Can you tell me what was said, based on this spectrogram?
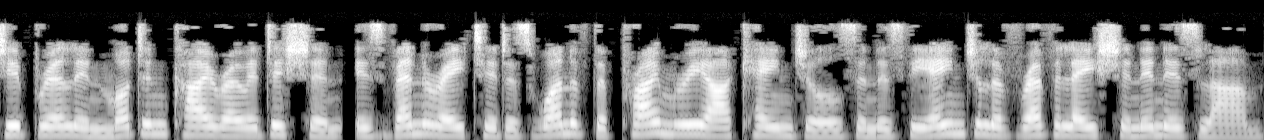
Jibril in modern Cairo edition is venerated as one of the primary archangels and as the angel of revelation in Islam.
